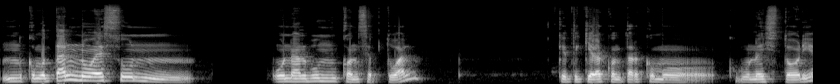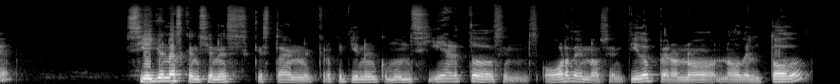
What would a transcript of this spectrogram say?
mm, como tal, no es un, un álbum conceptual que te quiera contar como, como una historia. Sí hay unas canciones que están, creo que tienen como un cierto orden o sentido, pero no, no del todo.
